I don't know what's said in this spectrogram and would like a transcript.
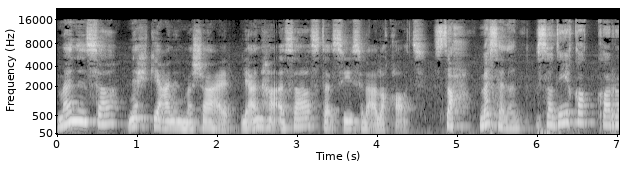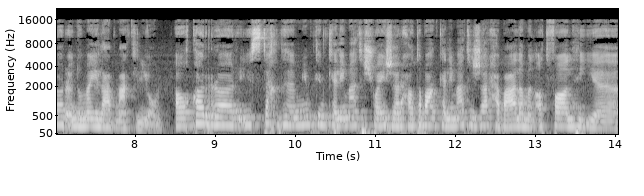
ما ننسى نحكي عن المشاعر لأنها أساس تأسيس العلاقات. صح. مثلا صديقك قرر إنه ما يلعب معك اليوم أو قرر يستخدم يمكن كلمات شوي جارحه وطبعا كلمات الجارحه بعالم الأطفال هي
